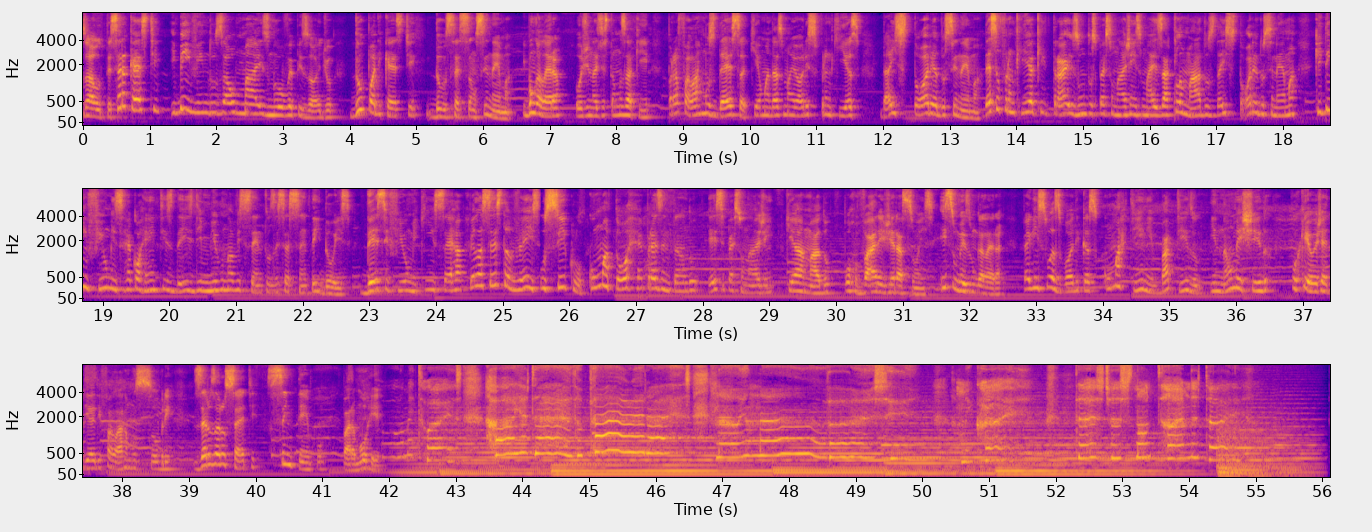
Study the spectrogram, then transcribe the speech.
Bem-vindos ao Terceira Cast e bem-vindos ao mais novo episódio do podcast do Sessão Cinema. E bom, galera, hoje nós estamos aqui para falarmos dessa que é uma das maiores franquias da história do cinema. Dessa franquia que traz um dos personagens mais aclamados da história do cinema, que tem filmes recorrentes desde 1962. Desse filme que encerra pela sexta vez o ciclo com um ator representando esse personagem que é amado por várias gerações. Isso mesmo, galera. Peguem suas vodkas com martini batido e não mexido, porque hoje é dia de falarmos sobre 007 Sem Tempo para morrer.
